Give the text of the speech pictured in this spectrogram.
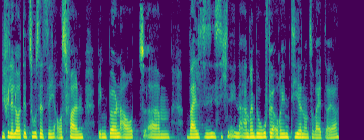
wie viele Leute zusätzlich ausfallen wegen Burnout, ähm, weil sie sich in anderen Berufe orientieren und so weiter. Ja.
